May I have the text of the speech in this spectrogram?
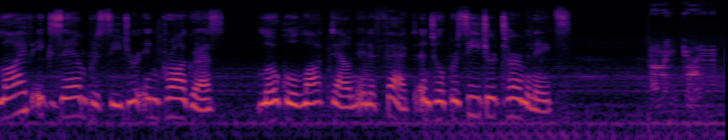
Live exam procedure in progress. Local lockdown in effect until procedure terminates. Coming through.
